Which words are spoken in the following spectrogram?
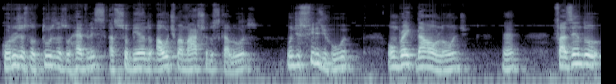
corujas noturnas do Heavlis assobiando a última marcha dos calouros, um desfile de rua, um breakdown ao longe, né? fazendo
